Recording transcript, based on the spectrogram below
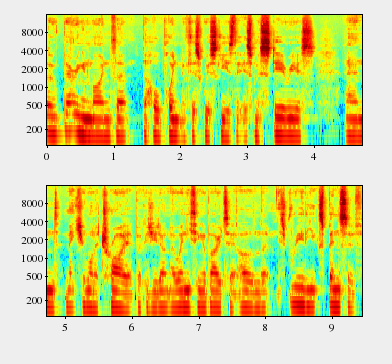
So, bearing in mind that the whole point of this whiskey is that it's mysterious and makes you want to try it because you don't know anything about it other than that it's really expensive.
